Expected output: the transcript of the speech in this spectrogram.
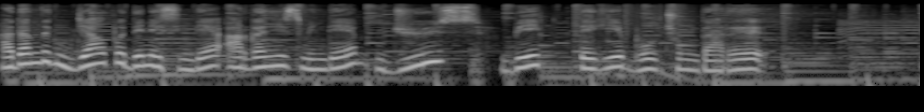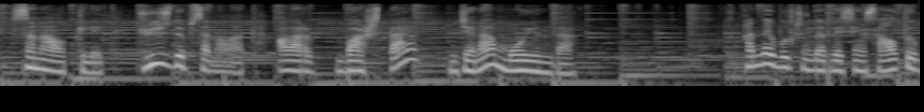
Адамдын жалпы денесинде организминде жүз беттеги булчуңдары саналып келет. Жүздөп саналат. Алар башта жана моюнда. Кандай булчуңдар десеңиз алты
